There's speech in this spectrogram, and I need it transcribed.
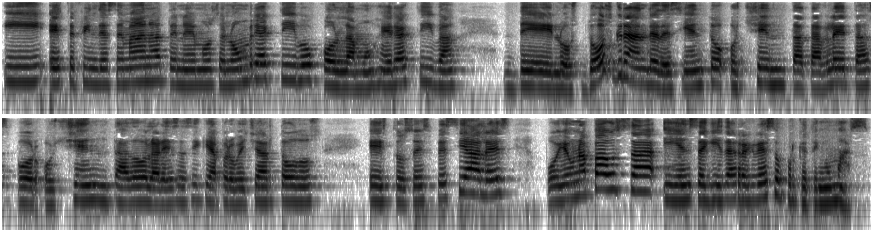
Y este fin de semana tenemos el hombre activo con la mujer activa de los dos grandes de 180 tabletas por 80 dólares. Así que aprovechar todos estos especiales. Voy a una pausa y enseguida regreso porque tengo más.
